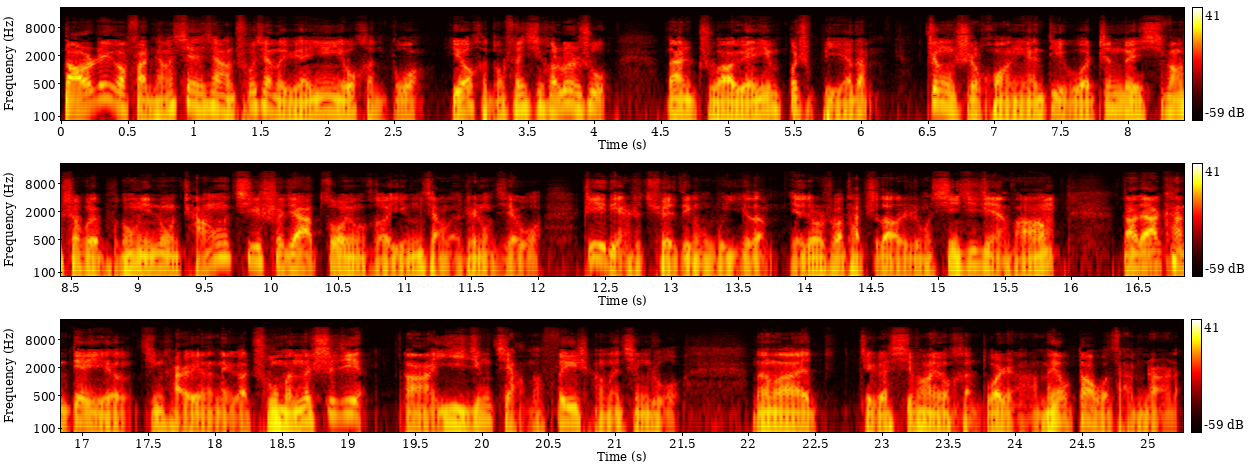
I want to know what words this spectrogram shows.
导致这个反常现象出现的原因有很多，也有很多分析和论述，但主要原因不是别的，正是谎言帝国针对西方社会普通民众长期施加作用和影响的这种结果。这一点是确定无疑的。也就是说，他知道的这种信息茧房，大家看电影金凯瑞的那个《楚门的世界》啊，已经讲得非常的清楚。那么，这个西方有很多人啊，没有到过咱们这儿的，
